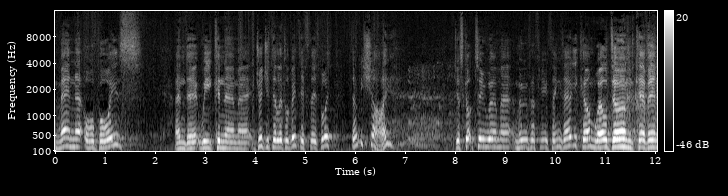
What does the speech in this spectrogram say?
men or boys, and uh, we can um, uh, judge it a little bit if there's boys. Don't be shy. Just got to um, uh, move a few things. Out you come. Well done, Kevin.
